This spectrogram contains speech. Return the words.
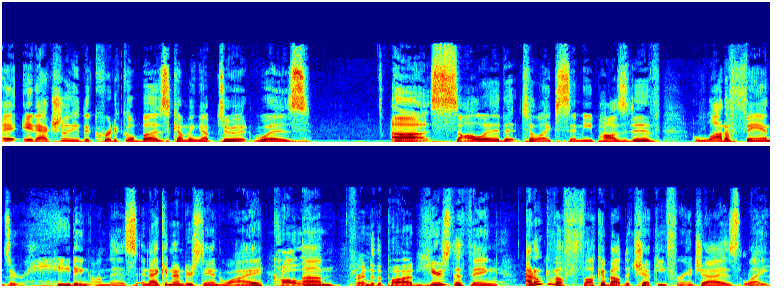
it, it actually the critical buzz coming up to it was uh solid to like semi positive. A lot of fans are hating on this, and I can understand why. Colin, um, friend of the pod. Here's the thing: I don't give a fuck about the Chucky franchise. Like,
